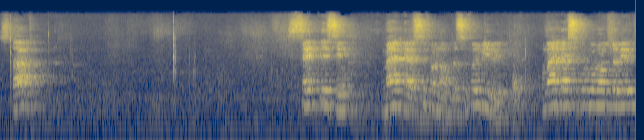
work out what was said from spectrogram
Start. Set desin. Merkez 0.011. Bu merkez 0.1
